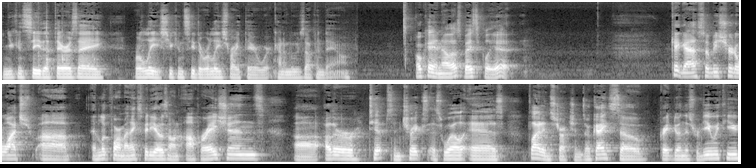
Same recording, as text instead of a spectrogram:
And you can see that there's a release. You can see the release right there where it kind of moves up and down. Okay, now that's basically it. Okay guys, so be sure to watch uh, and look for my next videos on operations, uh, other tips and tricks, as well as flight instructions, okay? So great doing this review with you.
